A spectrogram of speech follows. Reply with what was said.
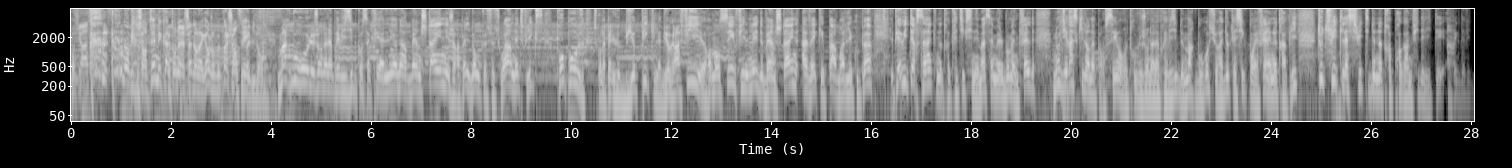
On a envie de chanter, mais quand on a un chat dans la gorge, on peut pas ah, chanter. c'est pas évident. Marc Bourreau, le journal imprévisible consacré à Leonard Bernstein. Et je rappelle donc que ce soir, Netflix propose ce qu'on appelle le biopic, la biographie romancée, filmée de Bernstein avec et par Bradley Cooper. Et puis à 8h05, notre critique cinéma Samuel Blumenfeld nous dira ce qu'il en a pensé. On retrouve le journal imprévisible de Marc Bourreau sur radioclassique.fr et notre appli. Tout de suite, la suite de notre programme Fidélité avec David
